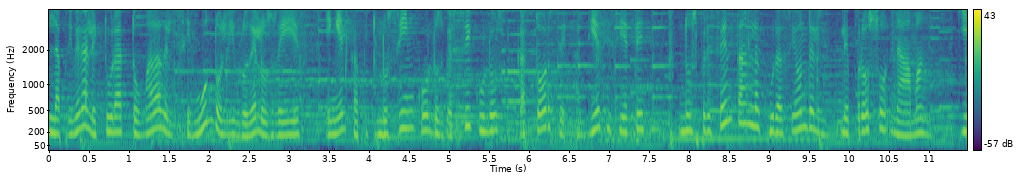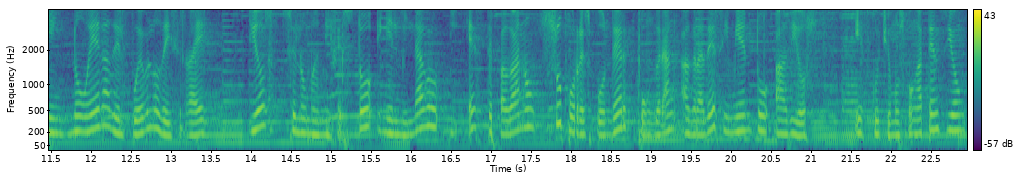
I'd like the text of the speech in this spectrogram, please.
La primera lectura tomada del segundo libro de los Reyes en el capítulo 5, los versículos 14 al 17 nos presentan la curación del leproso Naamán, quien no era del pueblo de Israel. Dios se lo manifestó en el milagro y este pagano supo responder con gran agradecimiento a Dios. Escuchemos con atención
